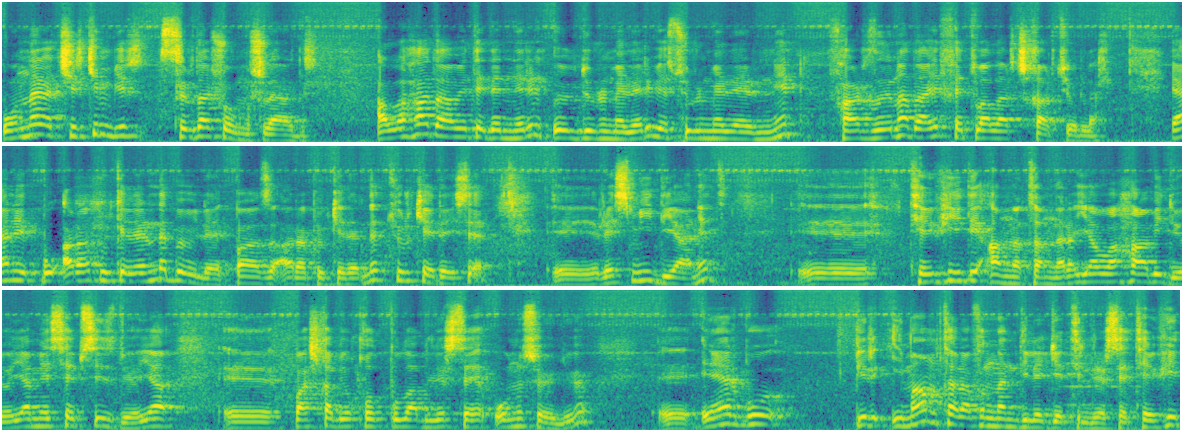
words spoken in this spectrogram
Onlara çirkin bir sırdaş olmuşlardır. Allah'a davet edenlerin öldürülmeleri ve sürülmelerinin farzlığına dair fetvalar çıkartıyorlar. Yani bu Arap ülkelerinde böyle bazı Arap ülkelerinde Türkiye'de ise e, resmi diyanet e, tevhidi anlatanlara ya Vahabi diyor ya mezhepsiz diyor ya e, başka bir kul bulabilirse onu söylüyor. E, eğer bu bir imam tarafından dile getirilirse tevhid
